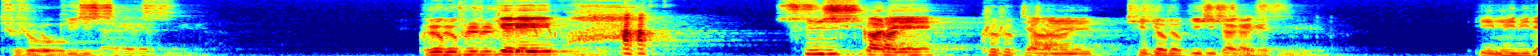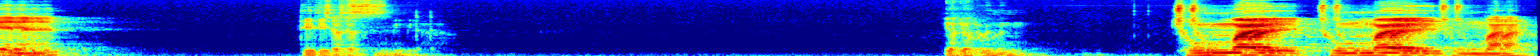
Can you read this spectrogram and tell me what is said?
들어오기 시작했습니다. 그리고 불길이 확 순식간에 극장을 뒤덮기 시작했습니다. 이미 때는 늦었습니다. 여러분, 정말 정말 정말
